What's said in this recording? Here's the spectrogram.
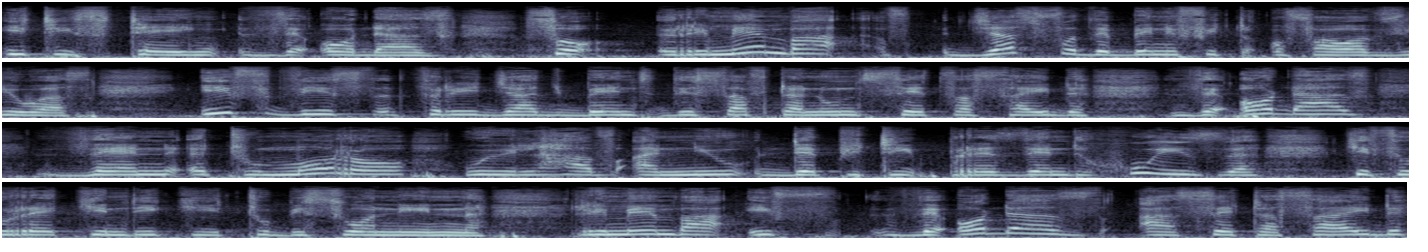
it is staying the orders. So remember, just for the benefit of our viewers, if this three judge bench this afternoon sets aside the orders, then tomorrow we will have a new deputy president who is Kithure Kindiki to be sworn in. Remember, if the orders are set aside,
